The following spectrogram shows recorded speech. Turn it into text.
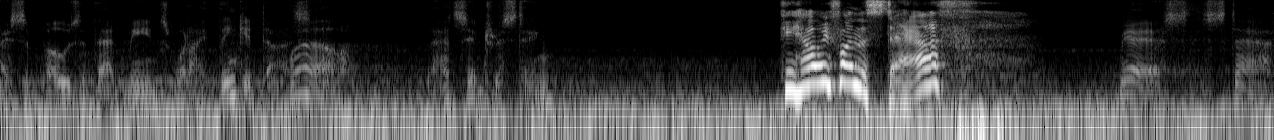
I suppose if that means what I think it does. Well, that's interesting. Can you help me find the staff? Yes, the staff.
